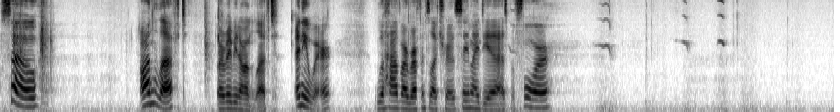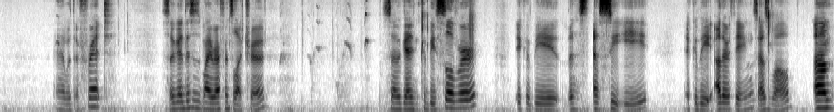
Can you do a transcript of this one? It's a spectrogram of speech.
So on the left, or maybe not on the left, anywhere, we'll have our reference electrode, same idea as before. And with a frit. So again, this is my reference electrode. So again, it could be silver, it could be the SCE, it could be other things as well. Um,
